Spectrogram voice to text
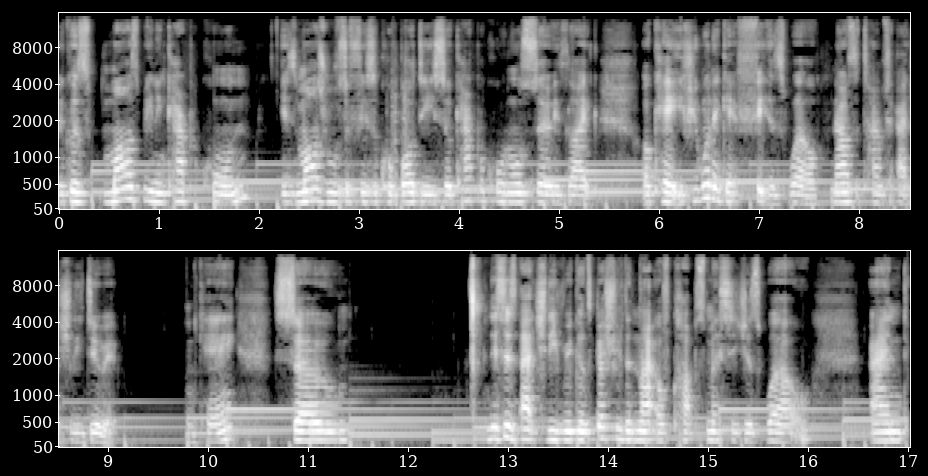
because Mars being in Capricorn is Mars rules the physical body. So Capricorn also is like, okay, if you want to get fit as well, now's the time to actually do it. Okay, so this is actually really good, especially the Knight of Cups message as well. And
